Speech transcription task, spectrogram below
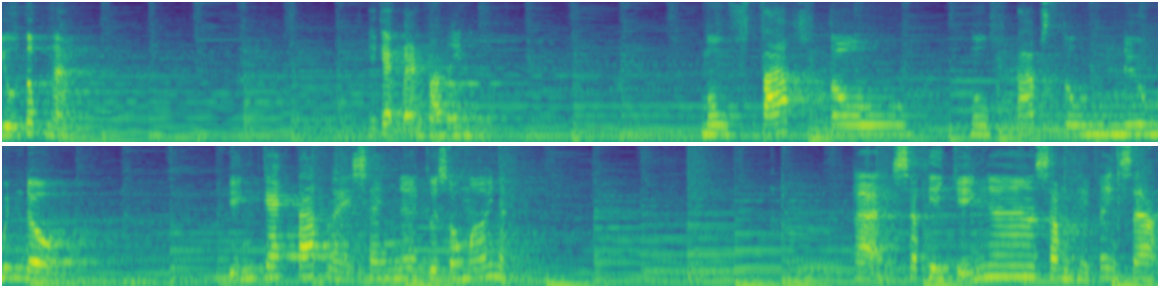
youtube nè. Thì các bạn vào đây nè move tab to move tab to new window. Chuyển các tab này sang ờ, cửa sổ mới nè. À, sau khi chuyển ờ, xong thì phải làm sao?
